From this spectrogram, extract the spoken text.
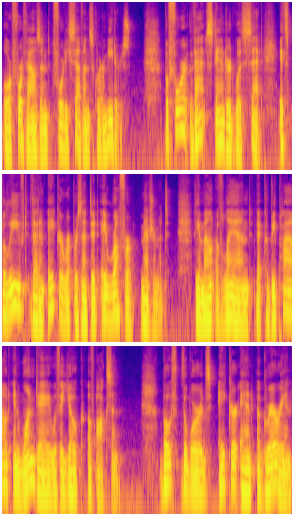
or 4,047 square meters. Before that standard was set, it's believed that an acre represented a rougher measurement, the amount of land that could be plowed in one day with a yoke of oxen. Both the words acre and agrarian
